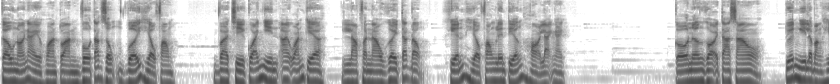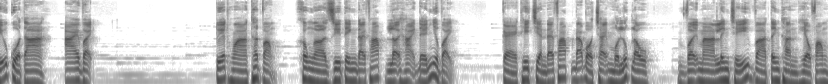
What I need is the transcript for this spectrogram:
Câu nói này hoàn toàn vô tác dụng với Hiểu Phong. Và chỉ có ánh nhìn ai oán kia Là phần nào gây tác động, Khiến Hiểu Phong lên tiếng hỏi lại ngay. Cô nương gọi ta sao? Tuyết Nghi là bằng hữu của ta. Ai vậy? Tuyết Hoa thất vọng. Không ngờ di tinh đại pháp lợi hại đến như vậy. Kẻ thi triển đại pháp đã bỏ chạy một lúc lâu. Vậy mà linh trí và tinh thần Hiểu Phong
